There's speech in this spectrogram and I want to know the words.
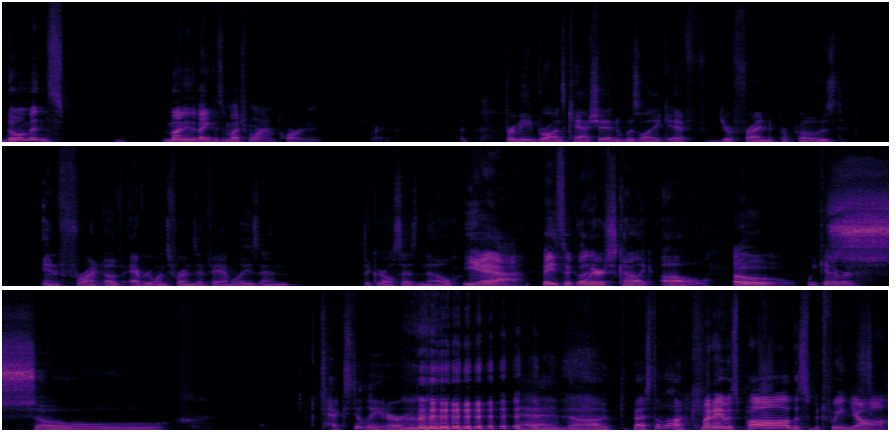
the woman's Money in the Bank is much more important. Right. For me, Braun's cash in was like if your friend proposed in front of everyone's friends and families, and the girl says no. Yeah, basically. Where it's kind of like, oh, oh, we can never. So text you later, and uh, best of luck. My name is Paul. This is between y'all.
